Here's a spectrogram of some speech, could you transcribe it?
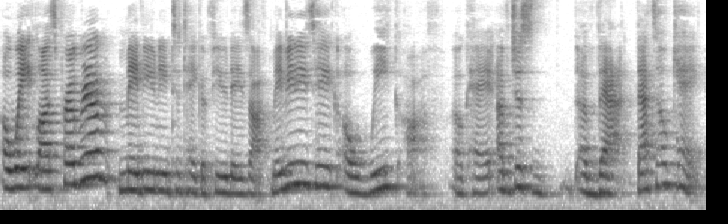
a weight loss program, maybe you need to take a few days off. Maybe you need to take a week off, okay, of just of that. That's okay.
